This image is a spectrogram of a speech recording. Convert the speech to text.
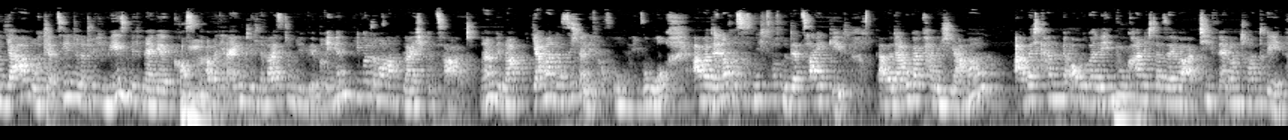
die Jahre und Jahrzehnte natürlich wesentlich mehr Geld kosten, Mhm. aber die eigentliche Leistung, die wir bringen, die wird immer noch gleich bezahlt. Ne? Wir jammern das sicherlich auf hohem Niveau, aber dennoch ist es nichts, was mit der Zeit geht. Aber darüber kann ich jammern, aber ich kann mir auch überlegen, wo Mhm. kann ich da selber aktiv werden und dran drehen.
